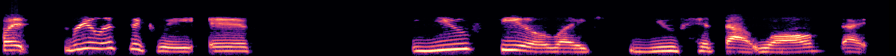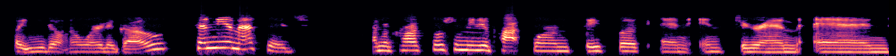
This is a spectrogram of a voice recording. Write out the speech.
But realistically, if you feel like you've hit that wall that but you don't know where to go, send me a message. I'm across social media platforms, Facebook and Instagram, and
